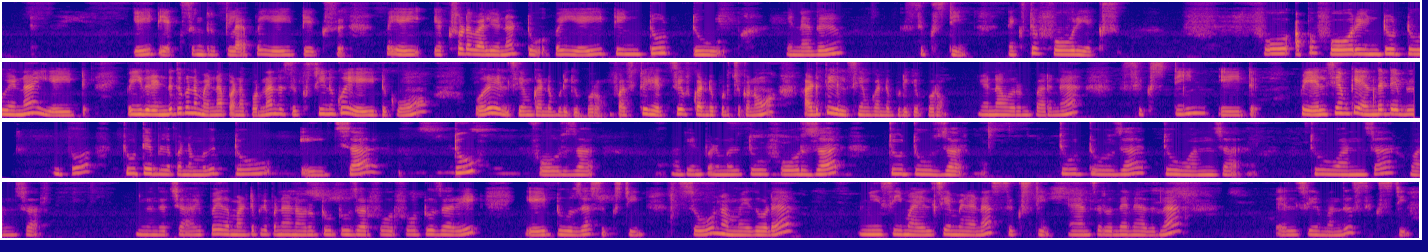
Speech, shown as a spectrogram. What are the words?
எயிட் எக்ஸ்ன்னு இருக்குல்ல இப்போ எயிட் எக்ஸு இப்போ எயிட் எக்ஸோட வேல்யூ என்ன? டூ இப்போ எயிட் இன்ட்டு டூ என்னது? Sixteen next four x four அப்போ ஃபோர் இன்ட்டு டூ என்ன? எயிட் இப்போ இது ரெண்டுத்துக்கும் நம்ம என்ன பண்ண போகிறோம்னா இந்த சிக்ஸ்டீனுக்கும் எயிட்டுக்கும் ஒரு எல்சிஎம் கண்டுபிடிக்க போகிறோம் ஃபஸ்ட்டு ஹெச்சிஎஃப் கண்டுபிடிச்சிக்கணும். அடுத்து எல்சிஎம் கண்டுபிடிக்க போகிறோம் என்ன வரும்னு பாருங்கள் சிக்ஸ்டீன் எயிட்டு இப்போ எல்சிஎம்க்கு எந்த டேபிள் இப்போது டூ டேபிளில் பண்ணும்போது two eight sir two four jar again பண்ணும்போது two four jar two two sir two two sir two one sir two one sir one sir வந்துருச்சா இப்போ இதை மல்டிப்ளை பண்ண என்ன வரும்? Two two jar four four two jar eight eight two jar sixteen so நம்ம இதோட மீசிமா LCM என்னென்னா சிக்ஸ்டீன் ஆன்சர் வந்து என்ன ஆகுதுன்னா எல்சிஎம் வந்து சிக்ஸ்டீன்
